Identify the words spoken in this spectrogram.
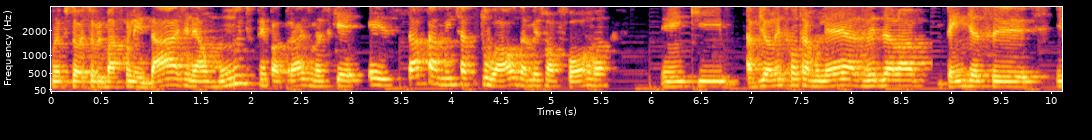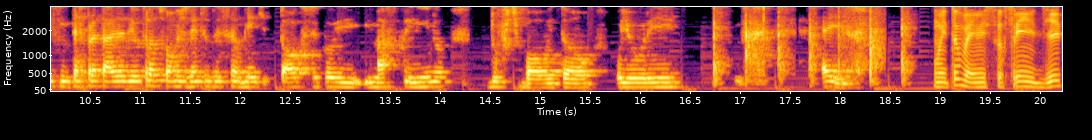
um episódio sobre masculinidade, né? Há muito tempo atrás, mas que é exatamente atual da mesma forma em que a violência contra a mulher, às vezes, ela tende a ser, enfim, interpretada de outras formas dentro desse ambiente tóxico e masculino do futebol. Então, o Yuri é isso. Muito bem, me surpreendi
